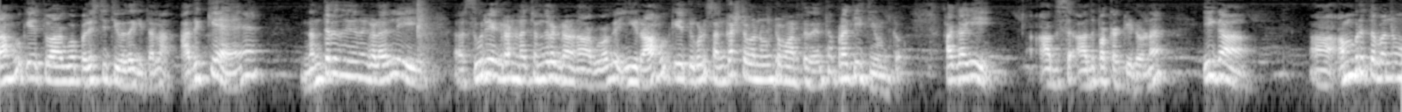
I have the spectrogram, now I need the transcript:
ರಾಹುಕೇತು ಆಗುವ ಪರಿಸ್ಥಿತಿ ಒದಗಿತಲ್ಲ. ಅದಕ್ಕೆ ನಂತರದ ದಿನಗಳಲ್ಲಿ ಸೂರ್ಯಗ್ರಹಣ, ಚಂದ್ರಗ್ರಹಣ ಆಗುವಾಗ ಈ ರಾಹುಕೇತುಗಳು ಸಂಕಷ್ಟವನ್ನು ಉಂಟು ಮಾಡ್ತದೆ ಅಂತ ಪ್ರತೀತಿ ಉಂಟು. ಹಾಗಾಗಿ ಅದು ಅದು ಪಕ್ಕಕ್ಕಿಡೋಣ ಈಗ ಅಮೃತವನ್ನು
